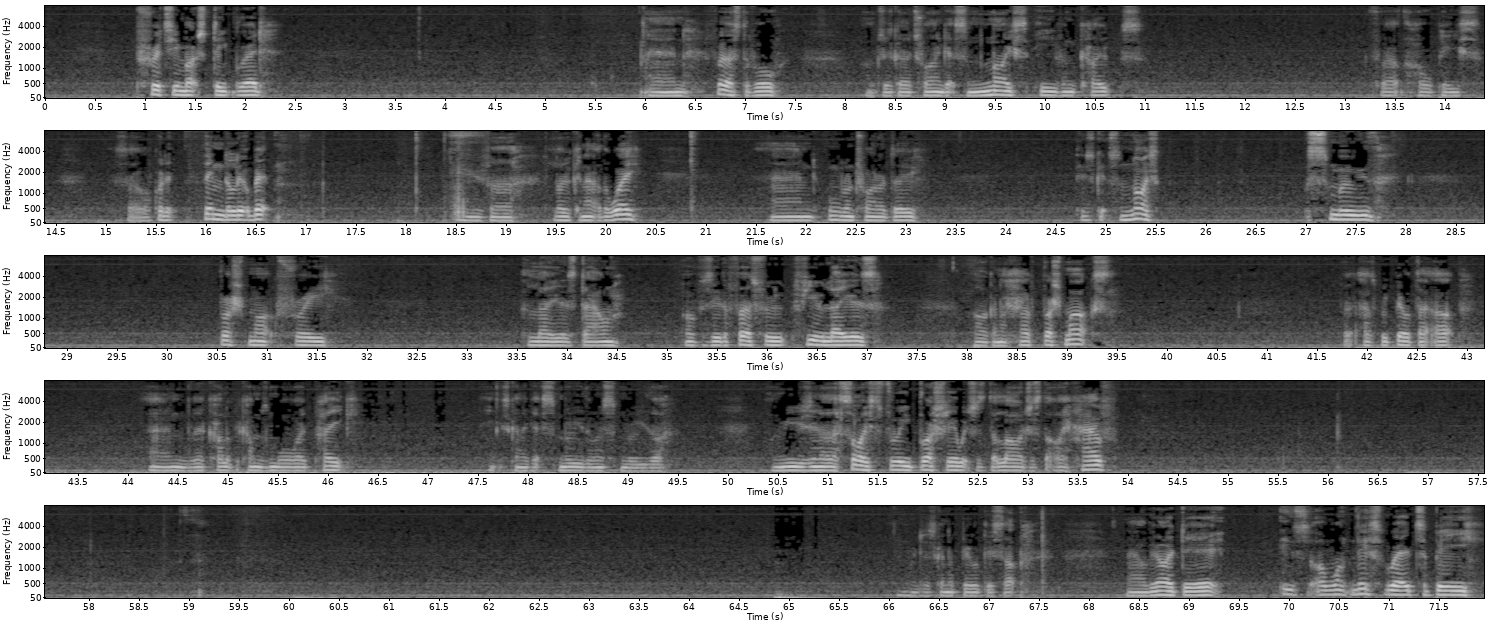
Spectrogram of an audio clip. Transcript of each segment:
pretty much deep red. And first of all I'm just going to try and get some nice even coats throughout the whole piece. So I've got it thinned a little bit. Move uh, Loken out of the way and all I'm trying to do is get some nice smooth brush mark free layers down. Obviously the first few, layers are going to have brush marks. But as we build that up and the colour becomes more opaque it's going to get smoother and smoother I'm using a size 3 brush here which is the largest that I have. We're just going to build this up. Now the idea is I want this red to be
